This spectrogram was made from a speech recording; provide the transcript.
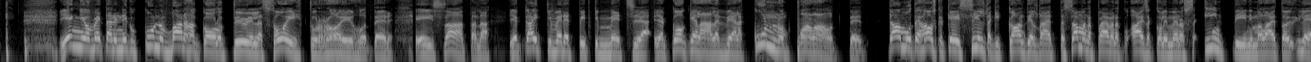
Jengi on vetänyt niinku kunnon vanhan koulun tyylillä soihtu roihuten. Ei saatana. Ja kaikki vedet pitkin metsiä ja kokelaalle vielä kunnon palautteet. Tää on muuten hauska case siltäkin kantilta, että samana päivänä kun Isaac oli menossa Inttiin, niin mä laitoin Yle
